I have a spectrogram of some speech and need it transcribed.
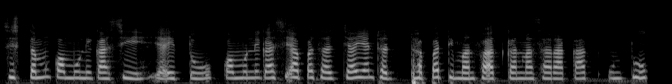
Sistem komunikasi yaitu komunikasi apa saja yang dapat dimanfaatkan masyarakat untuk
